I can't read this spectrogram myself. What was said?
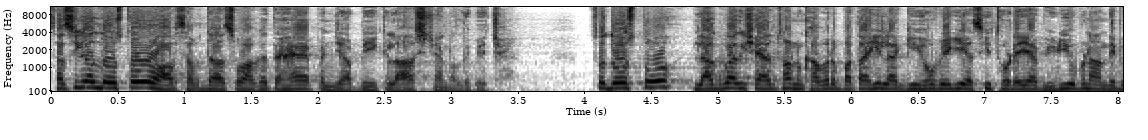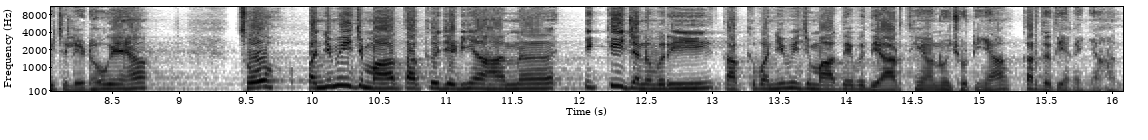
ਸਤਿ ਸ਼੍ਰੀ ਅਕਾਲ ਦੋਸਤੋ, ਆਪ ਸਭ ਦਾ ਸਵਾਗਤ ਹੈ ਪੰਜਾਬੀ ਕਲਾਸ ਚੈਨਲ ਦੇ ਵਿੱਚ। ਸੋ ਦੋਸਤੋ, ਲਗਭਗ ਸ਼ਾਇਦ ਤੁਹਾਨੂੰ ਖਬਰ ਪਤਾ ਹੀ ਲੱਗੀ ਹੋਵੇਗੀ, ਅਸੀਂ ਥੋੜਾ ਜਿਹਾ ਵੀਡੀਓ ਬਣਾਉਣ ਦੇ ਵਿੱਚ ਲੇਟ ਹੋ ਗਏ ਹਾਂ। ਸੋ ਪੰਜਵੀਂ ਜਮਾਤ ਤੱਕ ਜਿਹੜੀਆਂ ਹਨ 21 ਜਨਵਰੀ ਤੱਕ ਪੰਜਵੀਂ ਜਮਾਤ ਦੇ ਵਿਦਿਆਰਥੀਆਂ ਨੂੰ ਛੁੱਟੀਆਂ ਕਰ ਦਿੱਤੀਆਂ ਗਈਆਂ ਹਨ।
